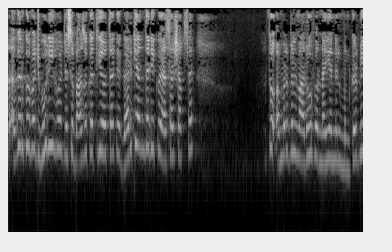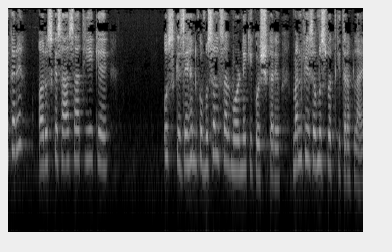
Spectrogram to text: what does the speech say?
اگر کوئی مجبوری ہو، جیسے بازو یہ ہوتا ہے کہ گھر کے اندر ہی کوئی ایسا شخص ہے، تو امر بل معروف اور نئی انل منکر بھی کرے اور اس کے ساتھ ساتھ یہ کہ اس کے ذہن کو مسلسل موڑنے کی کوشش کرے، منفی سے مثبت کی طرف لائے۔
